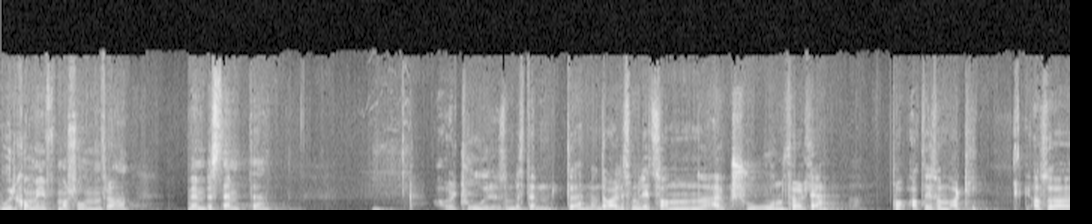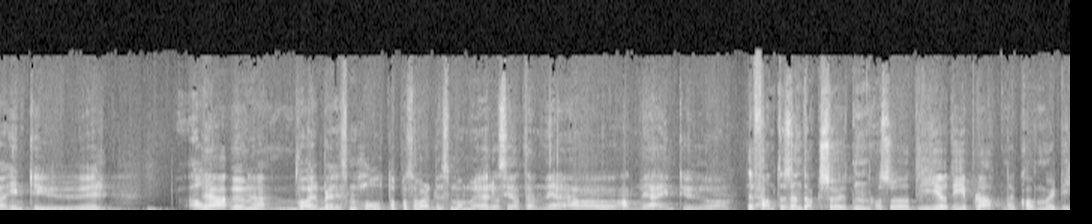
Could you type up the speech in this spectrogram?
hvor kom informasjonen fra? Hvem bestemte? Det var vel Tore som bestemte, men det var liksom litt sånn auksjon, følte jeg. På at liksom artikk... Altså intervjuer, album, Ja, ja. Var, ble liksom holdt opp, og så var det liksom om å gjøre å si at den vil jeg ha, han vil jeg intervjue. og... Det fantes en dagsorden. altså De og de platene kommer, de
